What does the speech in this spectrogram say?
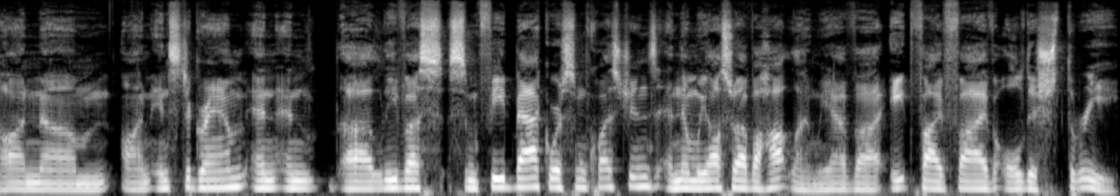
on um, on Instagram and and uh, leave us some feedback or some questions. And then we also have a hotline. We have uh, eight five five Oldish three.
